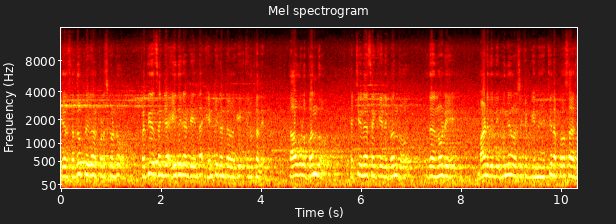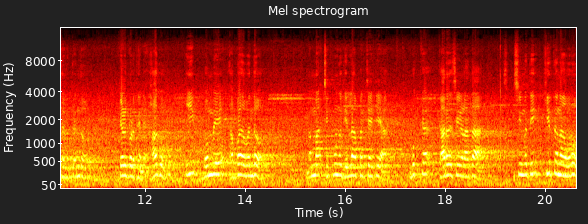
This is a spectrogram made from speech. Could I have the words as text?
ಇದರ ಸದುಪಯೋಗ ಪಡಿಸ್ಕೊಂಡು ಪ್ರತಿ ಸಂಜೆ ಐದು ಗಂಟೆಯಿಂದ ಎಂಟು ಗಂಟೆವರೆಗೆ ಇರುತ್ತದೆ. ತಾವುಗಳು ಬಂದು ಹೆಚ್ಚಿನ ಸಂಖ್ಯೆಯಲ್ಲಿ ಬಂದು ಇದನ್ನು ನೋಡಿ ಮಾಡಿದಲ್ಲಿ ಮುಂದಿನ ವರ್ಷಕ್ಕೆ ನಮಗೆ ಇನ್ನೂ ಹೆಚ್ಚಿನ ಪ್ರೋತ್ಸಾಹ ಸಿಗುತ್ತೆ ಎಂದು ಕೇಳಿಕೊಳ್ತೇನೆ. ಹಾಗೂ ಈ ಬೊಂಬೆ ಹಬ್ಬವನ್ನು ನಮ್ಮ ಚಿಕ್ಕಮಗಳೂರು ಜಿಲ್ಲಾ ಪಂಚಾಯಿತಿಯ ಮುಖ್ಯ ಕಾರ್ಯದರ್ಶಿಗಳಾದ ಶ್ರೀಮತಿ ಕೀರ್ತನ ಅವರು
